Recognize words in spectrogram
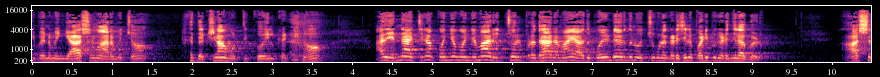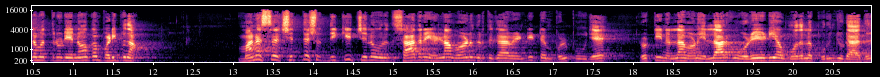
இப்போ நம்ம இங்கே ஆசிரமம் ஆரம்பித்தோம் தட்சிணாமூர்த்தி கோயில் கட்டினோம் அது என்ன ஆச்சுன்னா கொஞ்சம் கொஞ்சமாக ரிச்சுவல் பிரதானமாகி அது போயிட்டே இருந்துன்னு வச்சுக்கோங்க கடைசியில் படிப்பு கிடைஞ்சலா போயிடும் ஆசிரமத்தினுடைய நோக்கம் படிப்பு தான் மனசை சித்த சுத்திக்கு சில ஒரு சாதனைகள்லாம் வேணுங்கிறதுக்காக வேண்டி டெம்பிள் பூஜை ரொட்டீன் எல்லாம் வேணும் எல்லாருக்கும் ஒரேடியாக முதல்ல புரிஞ்சுடாது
